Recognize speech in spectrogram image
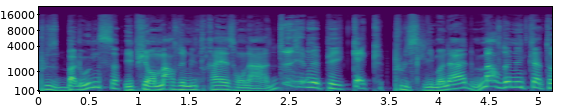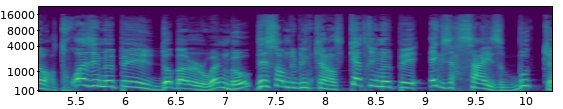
plus Balloons. Et puis en mars 2013, on a un deuxième EP Cake plus Limonade. Mars 2014, troisième EP Double Rainbow. Décembre 2015, quatrième EP Exercise Book.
